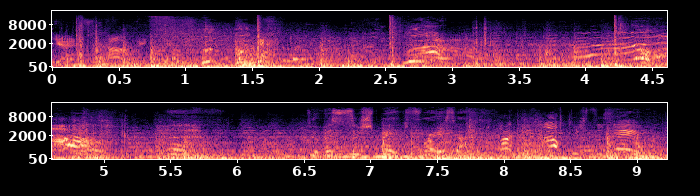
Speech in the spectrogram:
Jetzt hab ich. Du bist zu spät, Fraser. Pack ihn auf, dich zu sehen!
